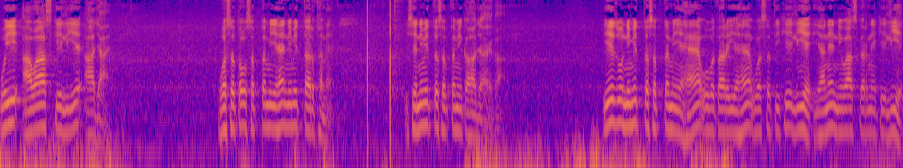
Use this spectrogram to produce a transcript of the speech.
कोई आवास के लिए आ जाए। वसतो सप्तमी है निमित्त अर्थ में। इसे निमित्त सप्तमी कहा जाएगा। ये जो निमित्त सप्तमी है, वो बता रही है वसति के लिए, यानी निवास करने के लिए।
